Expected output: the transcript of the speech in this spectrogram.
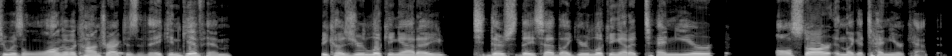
to as long of a contract as they can give him because you're looking at a there's they said like you're looking at a 10 year all-star and like a 10 year captain.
